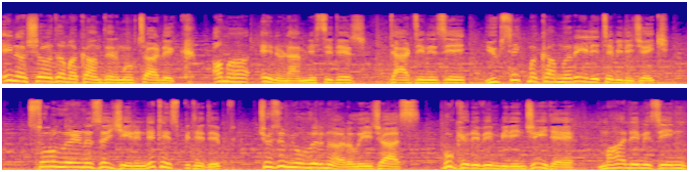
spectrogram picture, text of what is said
en aşağıda makamdır muhtarlık. Ama en önemlisidir. Derdinizi yüksek makamlara iletebilecek, sorunlarınızı yerinde tespit edip çözüm yollarını aralayacağız. Bu görevin bilinciyle mahallemizin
